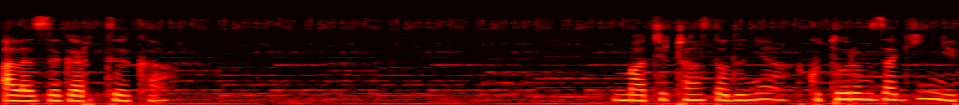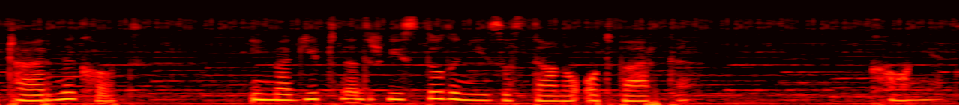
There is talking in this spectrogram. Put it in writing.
Ale zegar tyka. Macie czas do dnia, w którym zaginie czarny kot i magiczne drzwi studni zostaną otwarte. Koniec.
